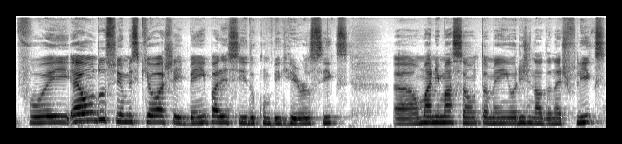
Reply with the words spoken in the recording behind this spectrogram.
foi. É um dos filmes que eu achei bem parecido com Big Hero 6. É uma animação também original da Netflix.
